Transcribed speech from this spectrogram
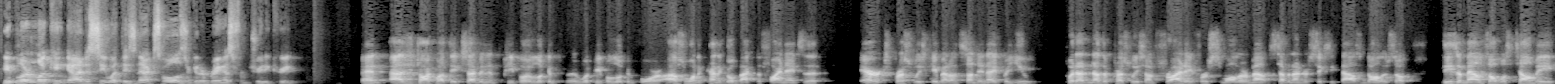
People are looking uh, to see what these next holes are going to bring us from Treaty Creek. And as you talk about the excitement and people are looking, uh, what people are looking for, I also want to kind of go back to finance. That Eric's press release came out on Sunday night, but you put out another press release on Friday for a smaller amount, seven hundred sixty thousand dollars. So these amounts almost tell me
